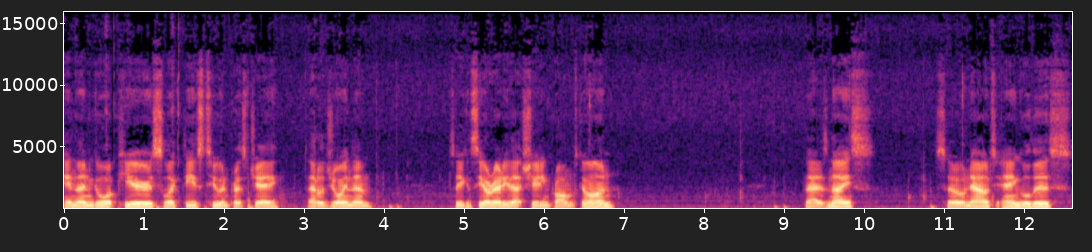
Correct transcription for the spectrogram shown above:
and then go up here, select these two and press J. That'll join them. So you can see already that shading problem's gone. That is nice. So now to angle this,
